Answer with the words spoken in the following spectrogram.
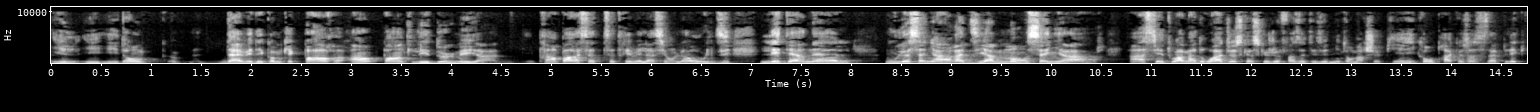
il, et, donc David est comme quelque part en, pas entre les deux, mais il prend part à cette, cette révélation-là où il dit l'Éternel, où le Seigneur a dit à mon Seigneur, ah, toi à ma droite jusqu'à ce que je fasse de tes ennemis ton marchepied. Il comprend que ça, ça s'applique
